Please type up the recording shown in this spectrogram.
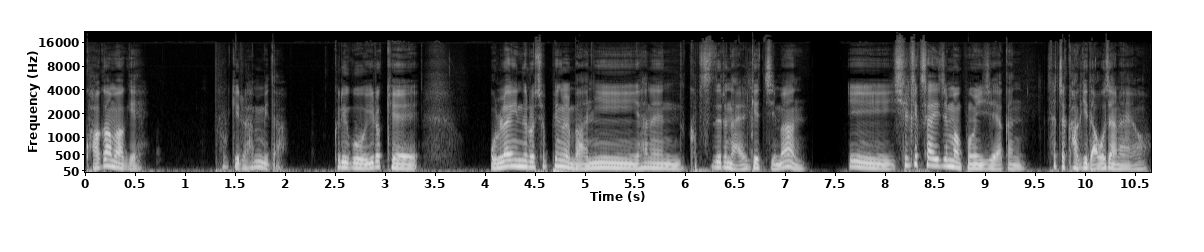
과감하게 포기를 합니다. 그리고 이렇게 온라인으로 쇼핑을 많이 하는 컵스들은 알겠지만 이 실측 사이즈만 보면 이제 약간 살짝 각이 나오잖아요.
